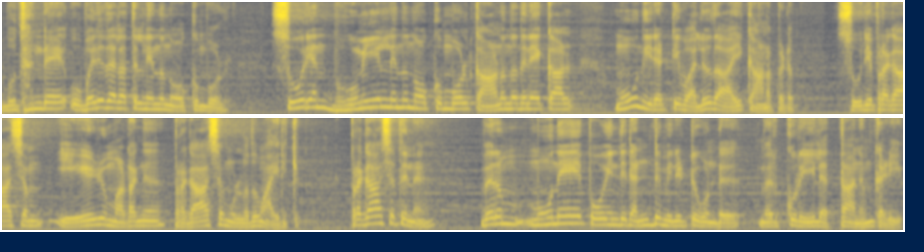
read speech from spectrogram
ബുധന്റെ ഉപരിതലത്തിൽ നിന്ന് നോക്കുമ്പോൾ സൂര്യൻ ഭൂമിയിൽ നിന്ന് നോക്കുമ്പോൾ കാണുന്നതിനേക്കാൾ മൂന്നിരട്ടി വലുതായി കാണപ്പെടും. സൂര്യപ്രകാശം ഏഴ് മടങ്ങ് പ്രകാശമുള്ളതുമായിരിക്കും. പ്രകാശത്തിന് വെറും മൂന്നേ പോയിന്റ് രണ്ട് മിനിറ്റ് കൊണ്ട് മെർക്കുറിയിലെത്താനും കഴിയും.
